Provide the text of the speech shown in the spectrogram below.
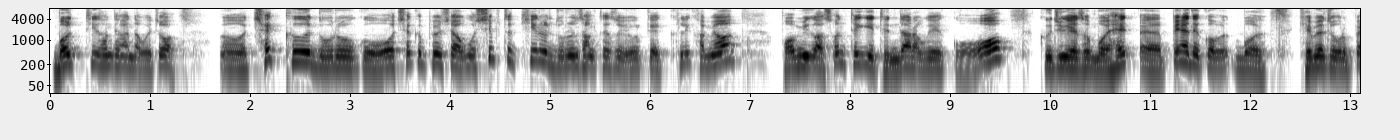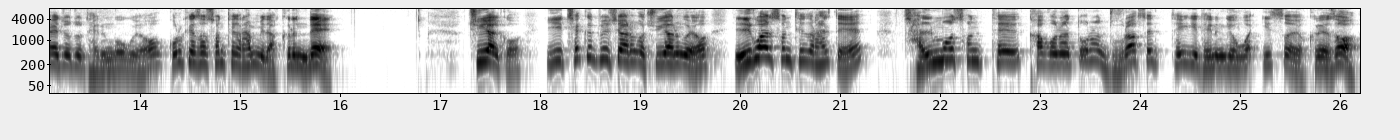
멀티 선택한다고 했죠. 어, 체크 누르고 체크 표시하고 시프트 키를 누른 상태에서 이렇게 클릭하면 범위가 선택이 된다라고 했고 그 중에서 뭐 해, 에, 빼야 될 거 뭐 개별적으로 빼줘도 되는 거고요. 그렇게 해서 선택을 합니다. 그런데 주의할 거, 이 체크 표시하는 거 주의하는 거요. 일괄 선택을 할 때 잘못 선택하거나 또는 누락 선택이 되는 경우가 있어요. 그래서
